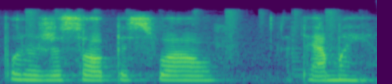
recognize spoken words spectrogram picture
Por hoje é só, pessoal. Até amanhã.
